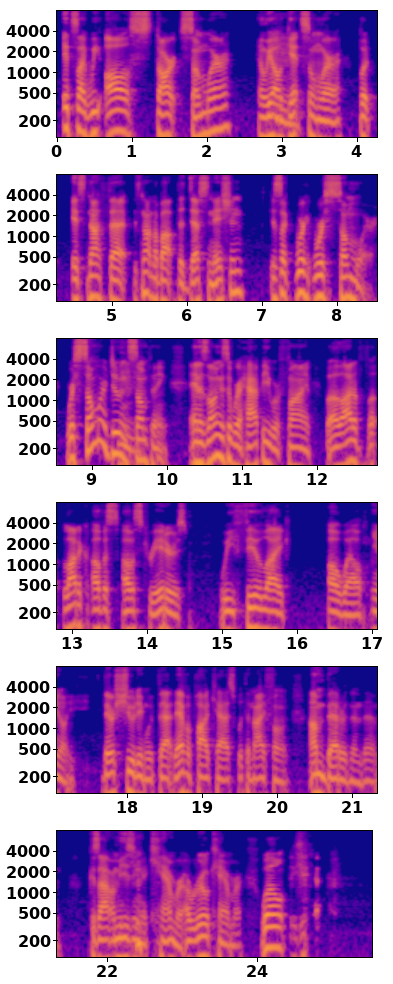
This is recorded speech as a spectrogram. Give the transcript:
it's like we all start somewhere and we all Mhm. get somewhere but it's not that it's not about the destination it's like we're we're somewhere we're somewhere doing Mhm. something and as long as we're happy we're fine but a lot of a lot of, of us of us creators we feel like oh well you know they're shooting with that. They have a podcast with an iPhone. I'm better than them because I'm using a camera, a real camera. Well, Yeah.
